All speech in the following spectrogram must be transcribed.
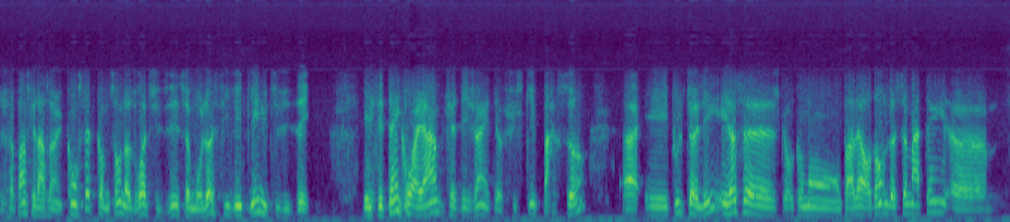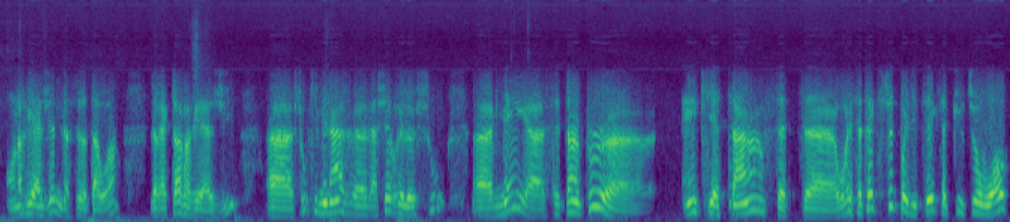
je pense que dans un concept comme ça, on a le droit d'utiliser ce mot-là s'il est bien utilisé. Et c'est incroyable que des gens aient été offusqués par ça. Euh, et tout le tollé. Et là, comme on, parlait hors d'onde, ce matin, euh, on a réagi à l'Université d'Ottawa. Le recteur a réagi. Euh, je trouve qu'il ménage la chèvre et le chou, mais c'est un peu inquiétant cette ouais cette attitude politique, cette culture woke.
